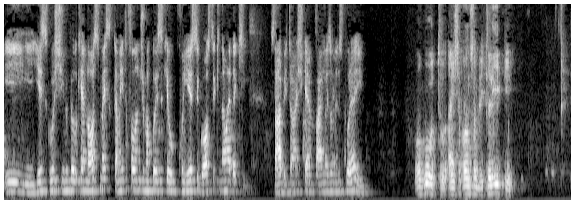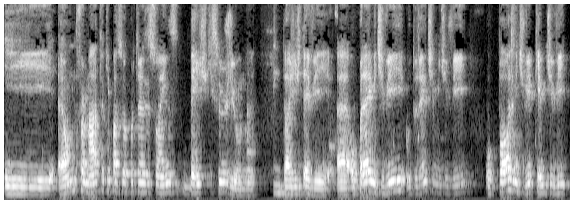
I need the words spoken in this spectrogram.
e, e, esse gostinho pelo que é nosso, mas também tô falando de uma coisa que eu conheço e gosto e que não é daqui, sabe? Então acho que é, vai mais ou menos por aí. Ô Guto, a gente está falando sobre clipe e é um formato que passou por transições desde que surgiu, né? Então a gente teve é, o pré-MTV, o durante MTV, o pós-MTV, porque MTV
